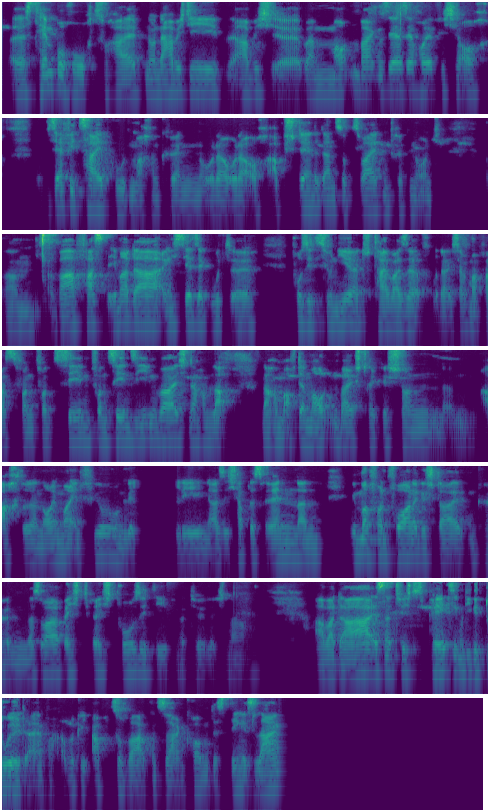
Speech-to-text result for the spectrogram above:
äh, das Tempo hochzuhalten. Und da habe ich die, habe ich beim Mountainbiken sehr, sehr häufig auch sehr viel Zeit gut machen können oder, oder auch Abstände dann zum zweiten, dritten und ähm, war fast immer da eigentlich sehr, sehr gut positioniert. Teilweise, oder ich sag mal fast von, von, zehn, von zehn Siegen war ich nach dem, nach dem auf der Mountainbike-Strecke schon ähm, acht oder neun Mal in Führung gelegen. Also ich habe das Rennen dann immer von vorne gestalten können. Das war recht, recht positiv natürlich. Ne? Aber da ist natürlich das Pacing, die Geduld einfach wirklich abzuwarten und zu sagen, komm, das Ding ist lang.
